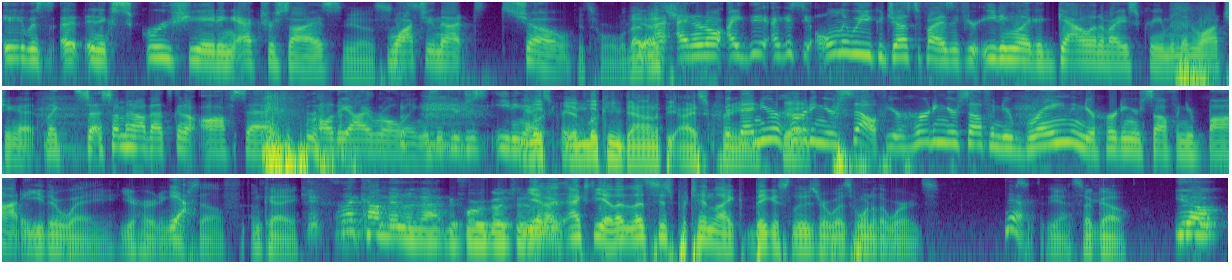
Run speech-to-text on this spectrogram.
it was an excruciating exercise Yes, watching that show. It's horrible. That, Yeah. I, I don't know. I, I guess the only way you could justify is if you're eating like a gallon of ice cream and then watching it. Like s somehow that's going to offset all the eye rolling, as if you're just eating ice cream. and looking down at the ice cream. But then you're Yeah. hurting yourself. You're hurting yourself in your brain and you're hurting yourself in your body. Either way, you're hurting Yeah. yourself. Okay. Can I comment on that before we go to the Yeah, next? actually, yeah. Let, us just pretend like Biggest Loser was one of the words. Yeah. Yeah. So go. you know,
